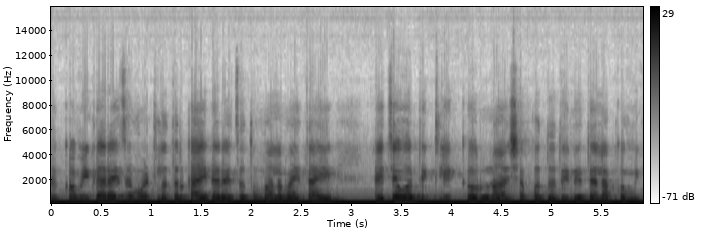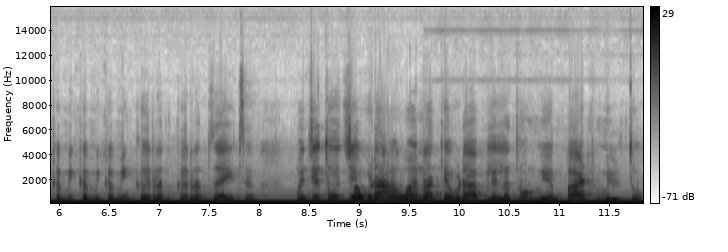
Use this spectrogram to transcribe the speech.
तर कमी करायचं म्हटलं तर काय करायचं तुम्हाला माहीत आहे? ह्याच्यावरती क्लिक करून अशा पद्धतीने त्याला कमी कमी कमी कमी करत करत जायचं. म्हणजे तो जेवढा हवा ना तेवढा आपल्याला तो पार्ट मिळतो.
